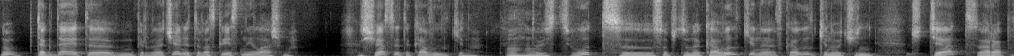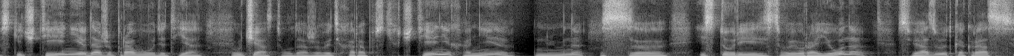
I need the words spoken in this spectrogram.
ну, тогда это, первоначально это «Воскресный Лашма». Сейчас это Ковылкина. Угу. То есть вот, э, собственно, Ковылкина. В Ковылкино очень чтят, араповские чтения даже проводят. Я участвовал даже в этих араповских чтениях. Они именно с э, историей своего района связывают как раз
